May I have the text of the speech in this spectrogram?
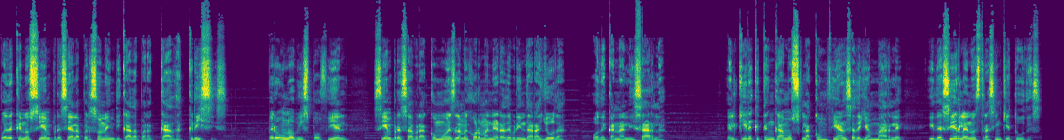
Puede que no siempre sea la persona indicada para cada crisis, pero un obispo fiel siempre sabrá cómo es la mejor manera de brindar ayuda o de canalizarla. Él quiere que tengamos la confianza de llamarle y decirle nuestras inquietudes.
